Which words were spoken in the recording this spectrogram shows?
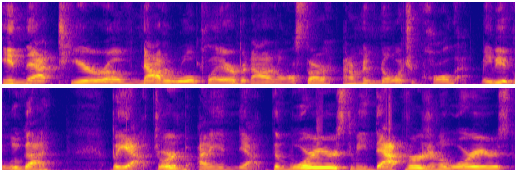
in that tier of not a role player, but not an all star. I don't even know what you call that. Maybe a glue guy. But yeah, Jordan, I mean, yeah, the Warriors, to me, that version of Warriors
